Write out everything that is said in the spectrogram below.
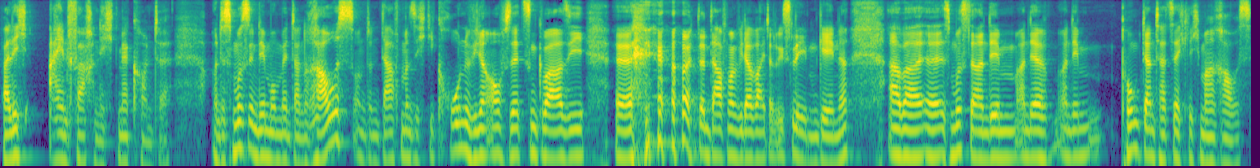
weil ich einfach nicht mehr konnte. Und es muss in dem Moment dann raus und dann darf man sich die Krone wieder aufsetzen quasi. Äh, und dann darf man wieder weiter durchs Leben gehen. Ne? Aber äh, es musste an dem, an, der, an dem Punkt dann tatsächlich mal raus.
